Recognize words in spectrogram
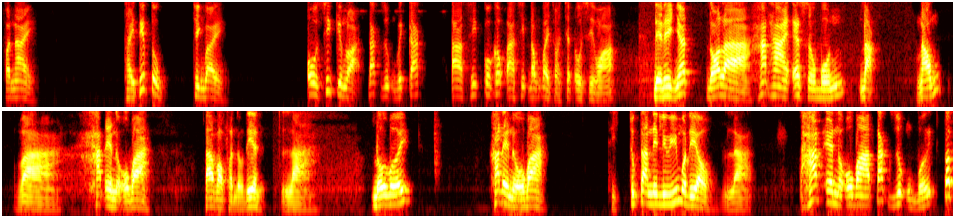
phần này thầy tiếp tục trình bày oxit kim loại tác dụng với các axit có gốc axit đóng vai trò chất oxy hóa. Điển hình nhất đó là H2SO4 đặc nóng và HNO3. Ta vào phần đầu tiên là đối với HNO3 thì chúng ta nên lưu ý một điều là HNO3 tác dụng với tất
